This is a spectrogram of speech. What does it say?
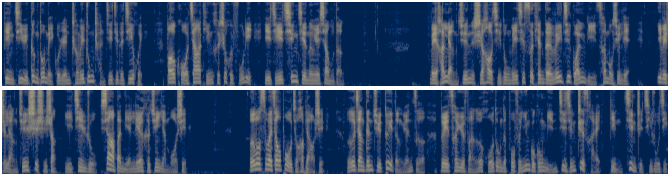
并给予更多美国人成为中产阶级的机会，包括家庭和社会福利以及清洁能源项目等。美韩两军十号启动为期四天的危机管理参谋训练，意味着两军事实上已进入下半年联合军演模式。俄罗斯外交部九号表示，俄将根据对等原则对参与反俄活动的部分英国公民进行制裁，并禁止其入境。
